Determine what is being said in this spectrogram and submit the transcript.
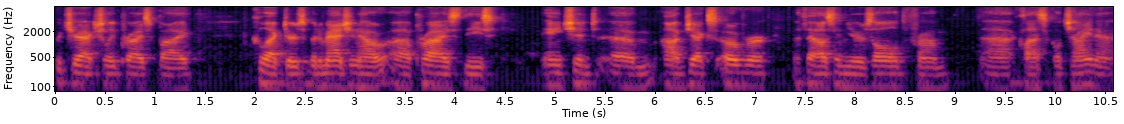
which are actually prized by collectors. But imagine how uh, prized these ancient um, objects over a thousand years old from uh, classical China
